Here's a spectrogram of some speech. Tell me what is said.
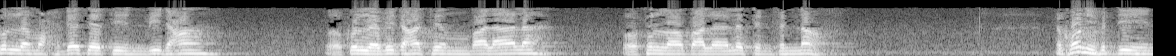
كل محدثة بدعة وكل بدعة ضلالة وكل ضلالة في النار. إخواني في الدين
